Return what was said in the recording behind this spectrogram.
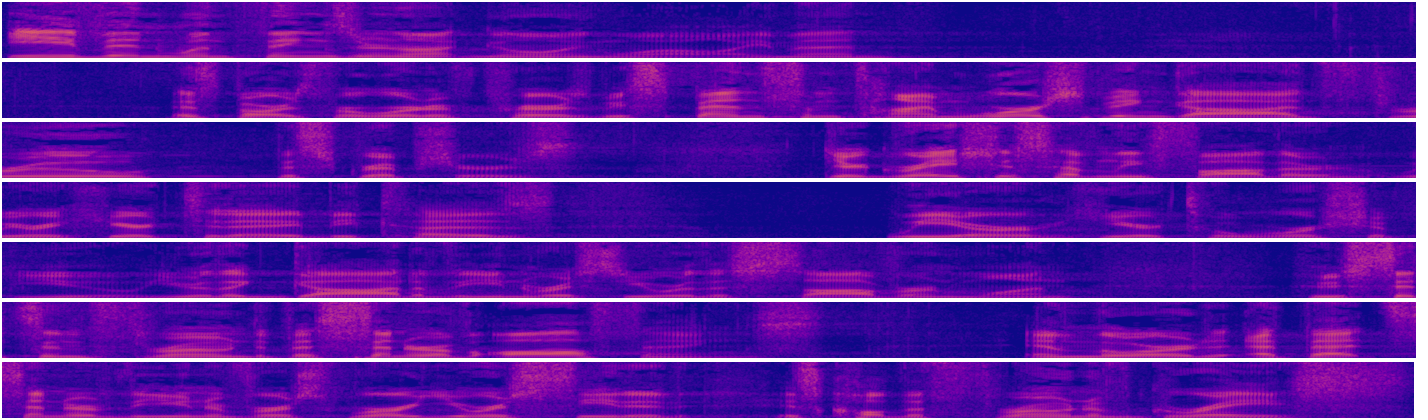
even when things are not going well. Amen? As far as for word of prayers, we spend some time worshiping God through the scriptures. Dear gracious Heavenly Father, we are here today because we are here to worship you. You're the God of the universe, you are the sovereign one who sits enthroned at the center of all things. And Lord, at that center of the universe, where you are seated, is called the throne of grace.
